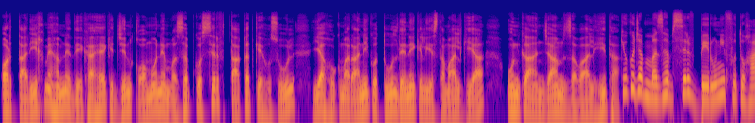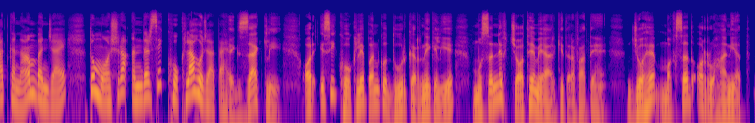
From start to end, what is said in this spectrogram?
اور تاریخ میں ہم نے دیکھا ہے کہ جن قوموں نے مذہب کو صرف طاقت کے حصول یا حکمرانی کو طول دینے کے لیے استعمال کیا ان کا انجام زوال ہی تھا۔ کیونکہ جب مذہب صرف بیرونی فتوحات کا نام بن جائے تو معاشرہ اندر سے کھوکھلا ہو جاتا ہے۔ Exactly exactly. اور اسی کھوکھلے پن کو دور کرنے کے لیے مصنف چوتھے معیار کی طرف آتے ہیں جو ہے مقصد اور روحانیت۔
